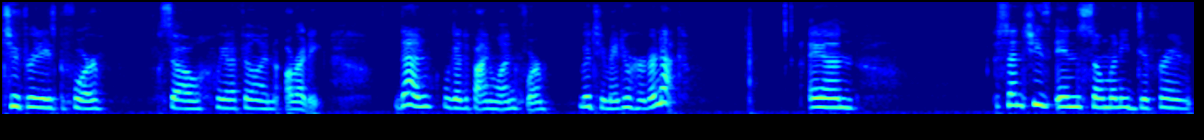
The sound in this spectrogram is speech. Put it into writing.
two, three days before. So we had a fill-in already. Then we got to find one for the teammate who hurt her neck. And since she's in so many different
